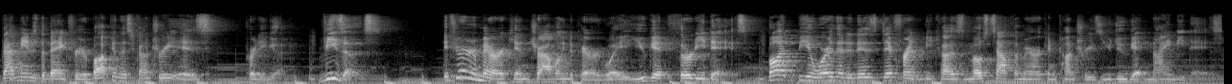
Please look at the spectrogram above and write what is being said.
That means the bang for your buck in this country is pretty good. Visas. If you're an American traveling to Paraguay, you get 30 days, but be aware that it is different because most South American countries you do get 90 days.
